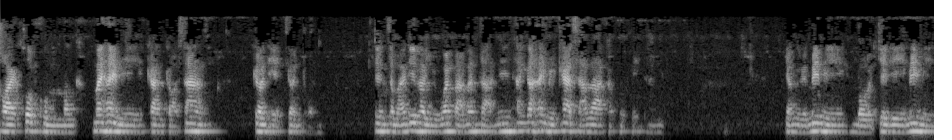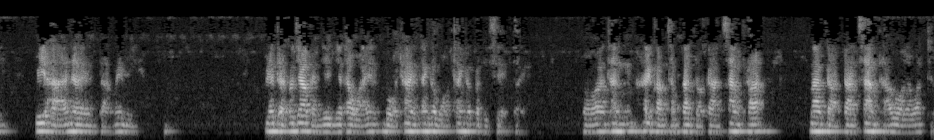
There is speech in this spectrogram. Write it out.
คอยควบคุมไม่ให้มีการก่อสร้างเกินเหตุเกินผลเช่นสมัยที่เราอยู่วัดป่าบ้านตานี่ท่านก็ให้มีแค่ศาลากับกุฏิท่าน อย่างอื่นไม่มีโบสถ์เจดีย์ไม่มีวิหารอะไรต่างไม่มีแม้แต่พระเจ้าแผ่นดินจะถวายโบสถ์ให้ท่านก็บอกท่านก็ปฏิเสธไปเพราะว่าท่านให้ความสำคัญต่อการสร้างพระมากกว่าการสร้างถาวรวัตถุ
